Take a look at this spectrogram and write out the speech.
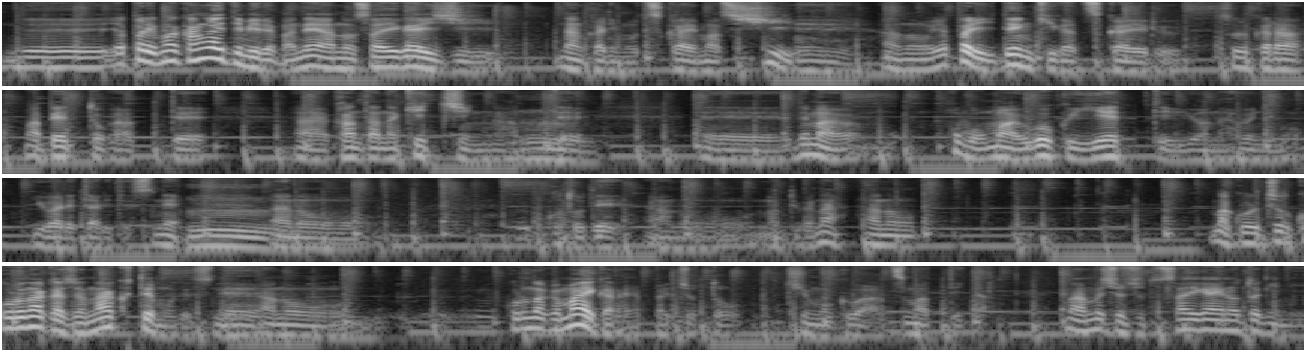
でやっぱりまあ考えてみればねあの災害時なんかにも使えますし、えあのやっぱり電気が使える。それからまあベッドがあってあ簡単なキッチンがあって、うん。えーでまあほぼまあ動く家っていうようなふうにも言われたりですね、うん。あのことであのなんていうかな。あのまあこれちょっとコロナ禍じゃなくてもですね、ええ。あのコロナ禍前からやっぱりちょっと注目は集まっていた、まあ、むしろちょっと災害の時に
